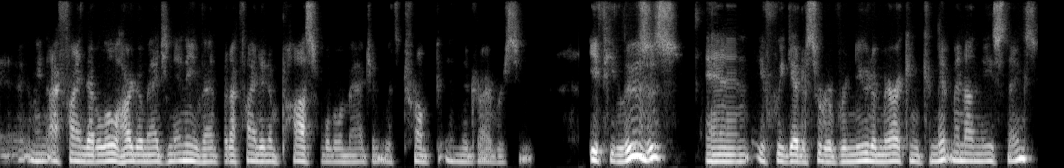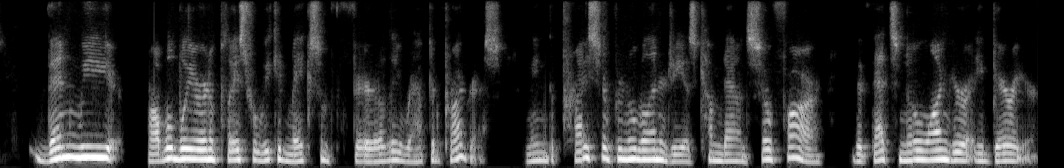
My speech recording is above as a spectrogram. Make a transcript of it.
I mean, I find that a little hard to imagine in any event, but I find it impossible to imagine with Trump in the driver's seat. If he loses, and if we get a sort of renewed American commitment on these things, then we probably are in a place where we could make some fairly rapid progress. I mean, the price of renewable energy has come down so far that that's no longer a barrier.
